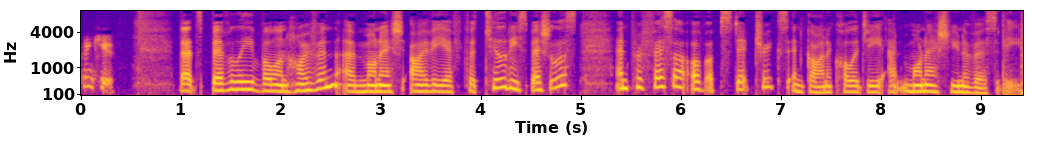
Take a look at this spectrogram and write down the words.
Thank you. That's Beverly Vollenhoven, a Monash IVF fertility specialist and Professor of Obstetrics and Gynecology at Monash University.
